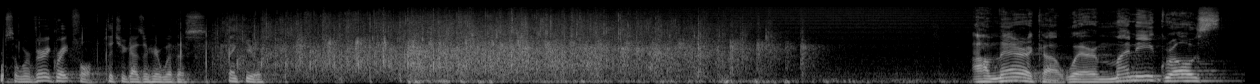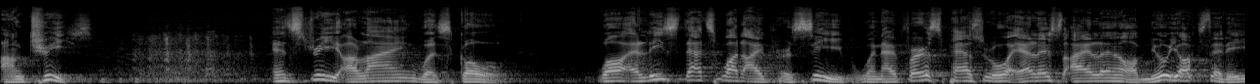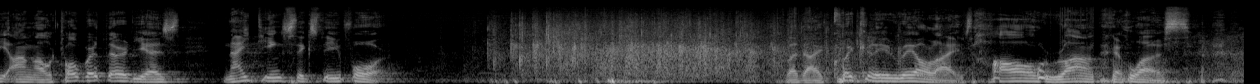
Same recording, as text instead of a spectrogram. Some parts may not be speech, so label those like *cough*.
So we're very grateful that you guys are here with us. Thank you. America, where money grows on trees and streets are lined with gold. Well, at least that's what I perceived when I first passed through Ellis Island of New York City on October 30th, 1964. but I quickly realized how wrong it was. *laughs*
